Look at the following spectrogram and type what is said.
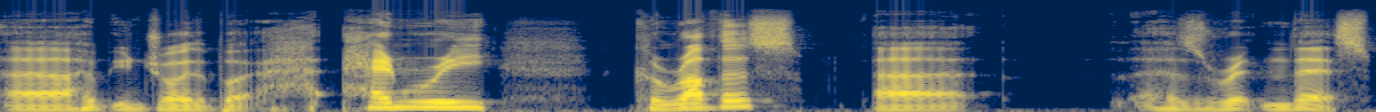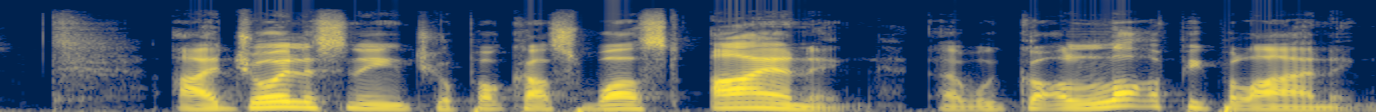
Uh, I hope you enjoy the book. Henry Carruthers uh, has written this. I enjoy listening to your podcast whilst ironing. Uh, we've got a lot of people ironing.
